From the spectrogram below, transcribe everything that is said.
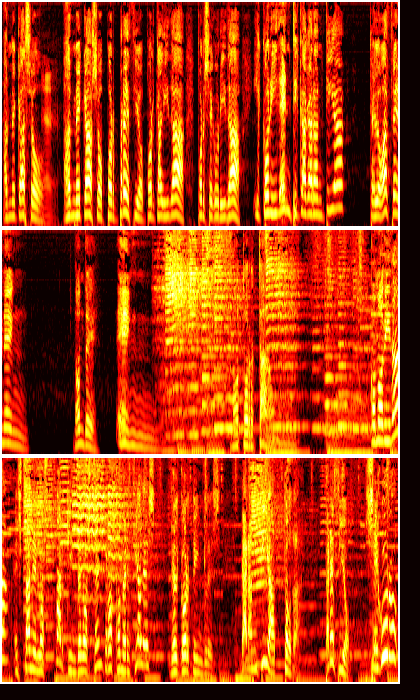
Hazme caso, hazme caso, por precio, por calidad, por seguridad y con idéntica garantía, te lo hacen en... ¿Dónde? En... Motortown. Comodidad están en los parkings de los centros comerciales del corte inglés. Garantía toda. Precio seguro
